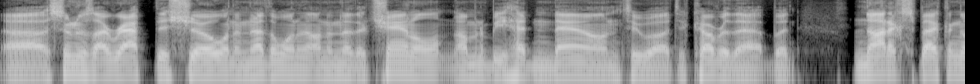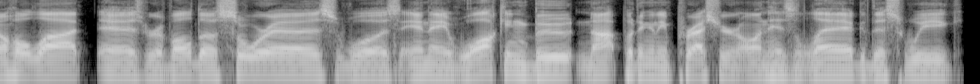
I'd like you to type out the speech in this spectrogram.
Uh, as soon as I wrap this show and another one on another channel, I'm going to be heading down to uh, to cover that. But not expecting a whole lot as Rivaldo Soares was in a walking boot, not putting any pressure on his leg this week.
